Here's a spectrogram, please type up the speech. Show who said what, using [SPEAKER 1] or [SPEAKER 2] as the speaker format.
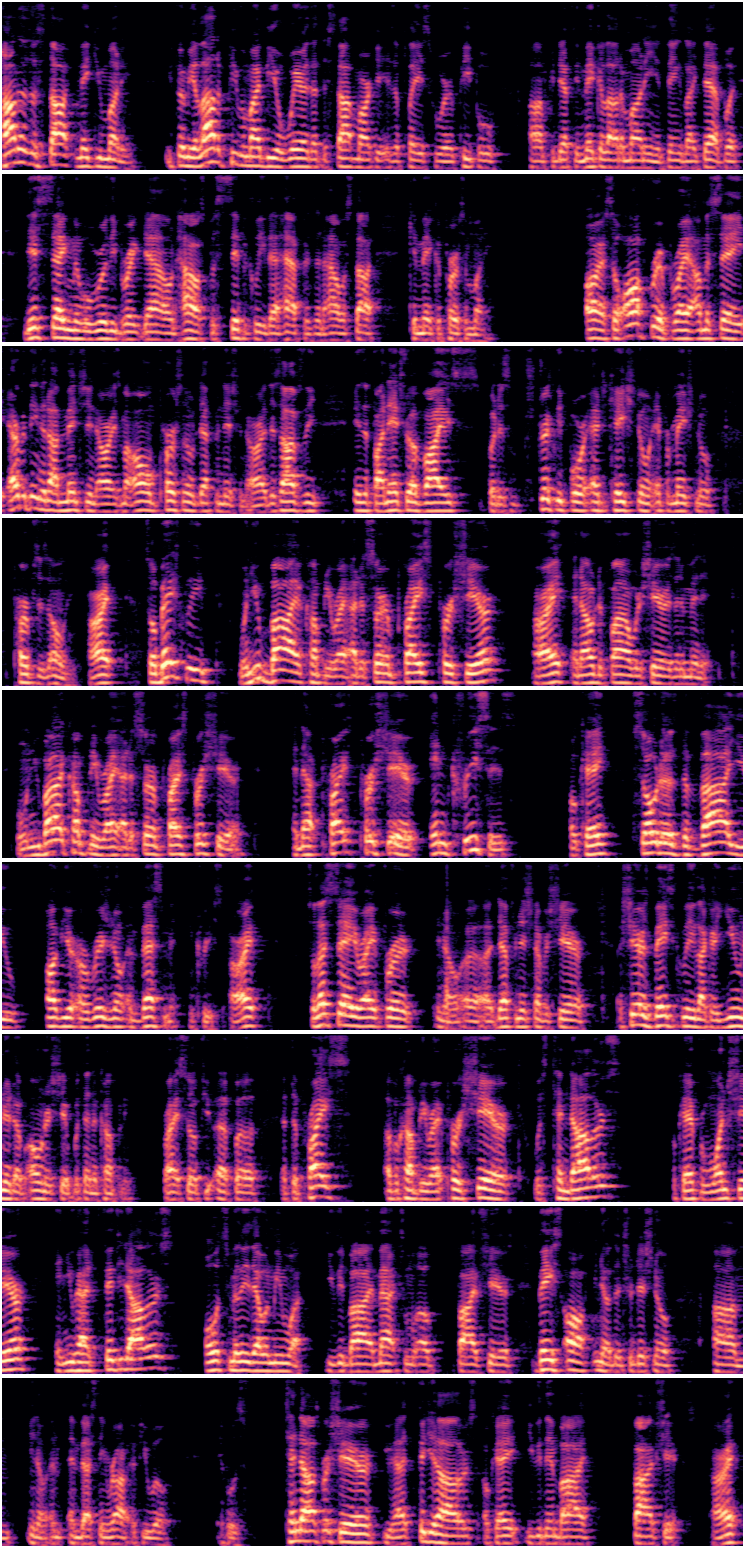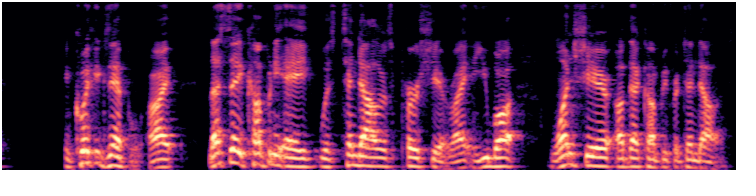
[SPEAKER 1] How does a stock make you money? You feel me? A lot of people might be aware that the stock market is a place where people um, can definitely make a lot of money and things like that. But this segment will really break down how specifically that happens and how a stock can make a person money. All right, so off rip, right? I'm gonna say everything that I mentioned, all right, is my own personal definition. All right, this obviously isn't financial advice, but it's strictly for educational and informational purposes only. All right, so basically, when you buy a company, right, at a certain price per share, all right, and I'll define what a share is in a minute. When you buy a company, right, at a certain price per share, and that price per share increases, okay, so does the value of your original investment increase. All right. So let's say, right, for you know a, a, definition of a share, a share is basically like a unit of ownership within a company, right? So if you if a if the price of a company, right, per share was ten dollars, okay, for one share, and you had fifty dollars, ultimately that would mean what? You could buy a maximum of five shares based off, you know, the traditional, um, you know, in, investing route, if you will. If it was ten dollars per share, you had fifty dollars, okay, you could then buy five shares. All right. And quick example, all right let's say company A was $10 per share, right? And you bought one share of that company for $10,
